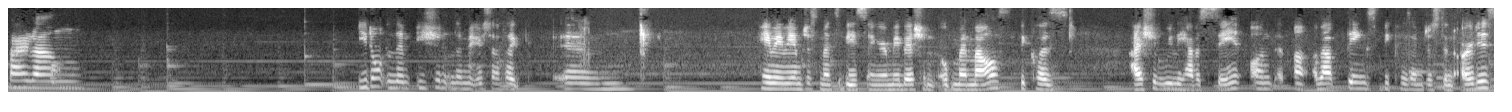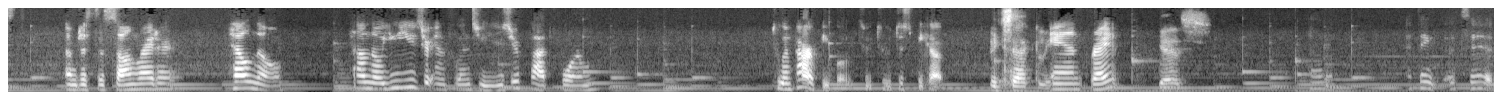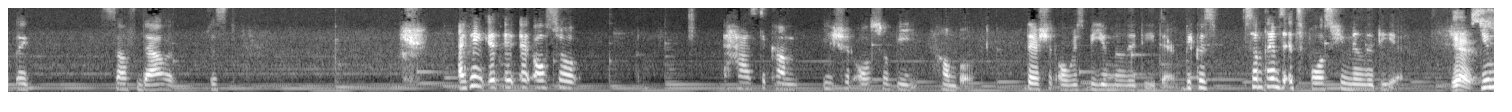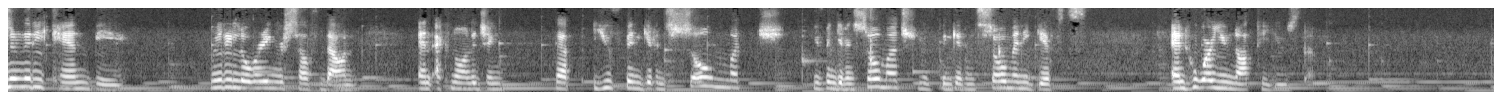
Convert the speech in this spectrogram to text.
Parang you don't lim- you shouldn't limit yourself like um, hey maybe i'm just meant to be a singer. Maybe i shouldn't open my mouth because i should really have a say on uh, about things because i'm just an artist. I'm just a songwriter. Hell no. Hell no. You use your influence. You use your platform to empower people to to, to speak up. Exactly. And right? Yes. Um, i think that's it. Like self-doubt just I think it, it, it also has to come, you should also be humble. There should always be humility there because sometimes it's false humility. Yes. Humility can be really lowering yourself down and acknowledging that you've been given so much, you've been given so much, you've been given so many gifts, and who are you not to use them?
